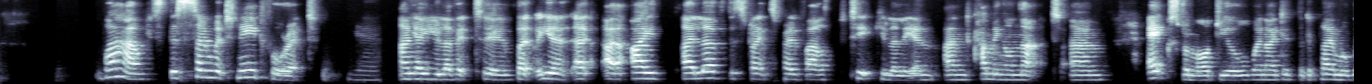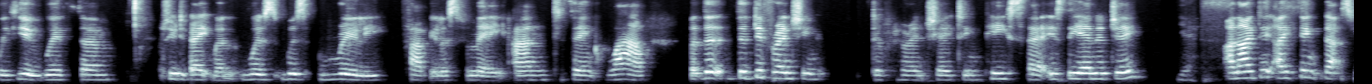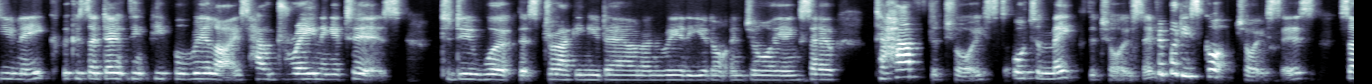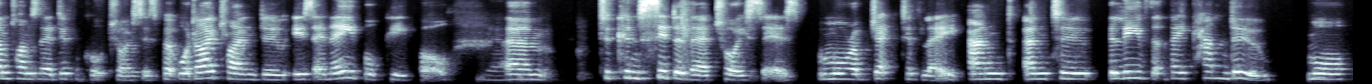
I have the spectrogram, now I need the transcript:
wow there's so much need for it. Yeah. I know yeah. you love it too but you know I, I i love the strengths profiles particularly and and coming on that um extra module when i did the diploma with you with um Trudy Bateman was was really fabulous for me and to think wow but the the differentiating differentiating piece there is the energy Yes. And I did I think that's unique because I don't think people realize how draining it is to do work that's dragging you down and really you're not enjoying. So to have the choice or to make the choice, everybody's got choices. Sometimes they're difficult choices, but what I try and do is enable people yeah. um, to consider their choices more objectively and and to believe that they can do more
